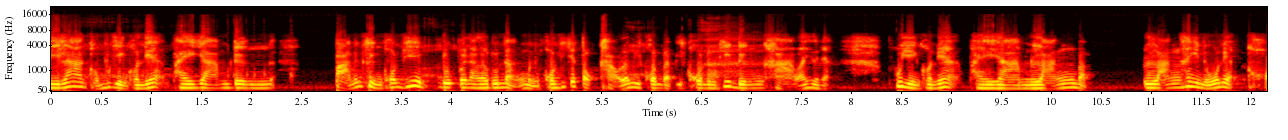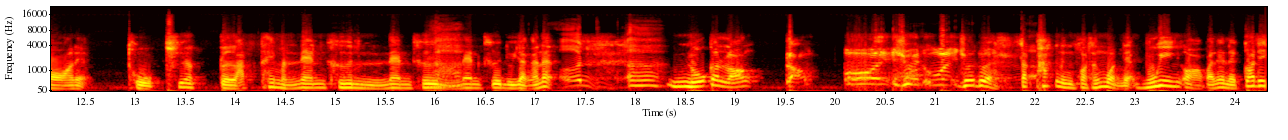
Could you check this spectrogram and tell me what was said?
มีร่างของผู้หญิงคนเนี้ย พยายามดึงป๋านึกถึงคนที่ดูเวลาเราดูหนังเหมือนคนที่จะตกเขาแล้วมีคนแบบอีกคนหนึ่งที่ดึงขาไว้อยู่เนี่ย ผู้หญิงคนเนี้ยพยายามล้างแบบล้างให้หนูเนี่ย คอเนี่ย ถูกเชือกรัดให้มันแน่นขึ้น แน่นขึ้น แน่นขึ้นอยู่อย่างนั้นน่ะเออเออหนูก็ร้องร้อง โอ้ยช่วยด้วยช่วยด้วย สักพักหนึ่งพอทั้งหมดเนี่ยวิ่งออกไปเลยเนี่ยก็ได้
